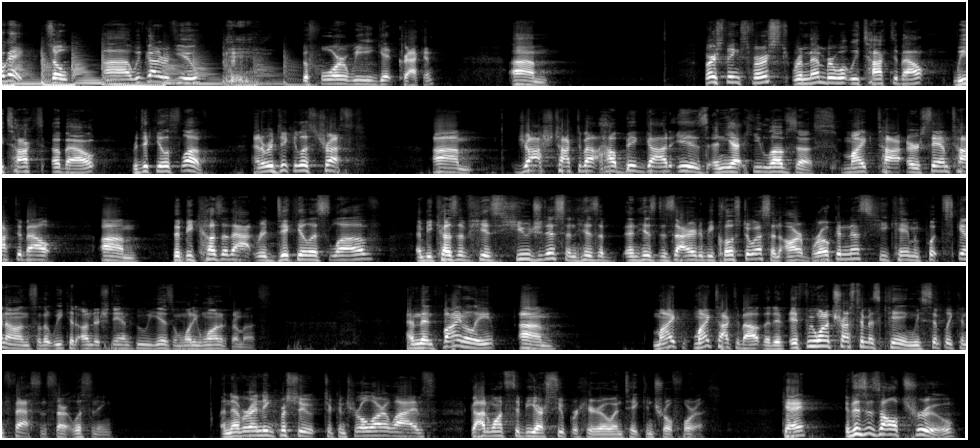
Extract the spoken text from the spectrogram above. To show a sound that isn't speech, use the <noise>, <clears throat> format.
Okay, so uh, we've got a review <clears throat> before we get cracking. Um, first things first, remember what we talked about. We talked about ridiculous love and a ridiculous trust. Um, Josh talked about how big God is, and yet He loves us. Mike ta- or Sam talked about um, that because of that ridiculous love, and because of His hugeness and His and His desire to be close to us and our brokenness, He came and put skin on so that we could understand who He is and what He wanted from us. And then finally, um, Mike, Mike talked about that if, if we want to trust Him as King, we simply confess and start listening. A never ending pursuit to control our lives God wants to be our superhero and take control for us. Okay? If this is all true,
